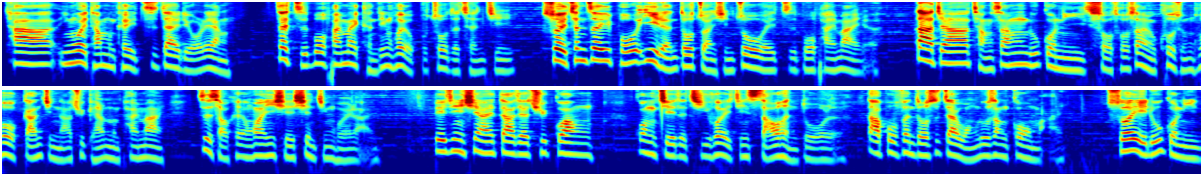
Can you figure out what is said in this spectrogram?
他因为他们可以自带流量，在直播拍卖肯定会有不错的成绩。所以趁这一波艺人都转型作为直播拍卖了，大家厂商，如果你手头上有库存货，赶紧拿去给他们拍卖，至少可以换一些现金回来。毕竟现在大家去逛逛街的机会已经少很多了，大部分都是在网络上购买。所以如果你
